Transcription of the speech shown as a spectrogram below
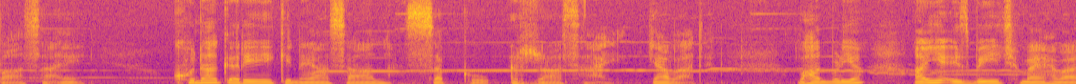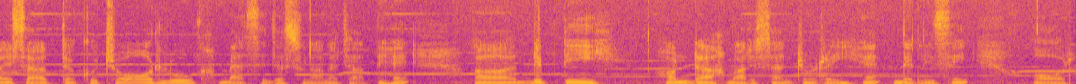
पास आए। खुदा करे कि नया साल सबको रास आए। क्या बात है। बहुत बढ़िया। आइए इस बीच मैं हमारे साथ कुछ और लोग मैसेजेस सुनाना चाहते हैं। डिप्टी होंडा हमारे साथ जुड़ रही हैं दिल्ली से और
